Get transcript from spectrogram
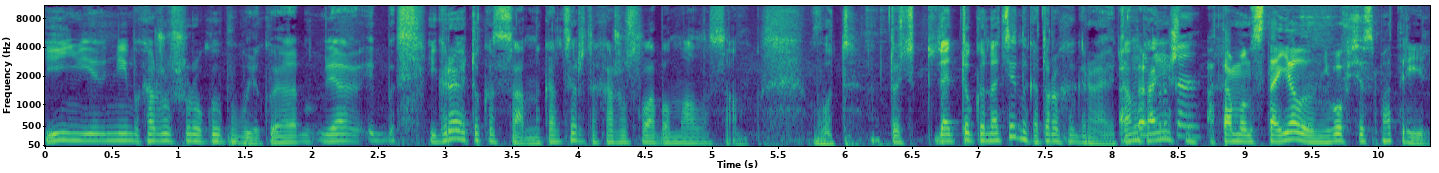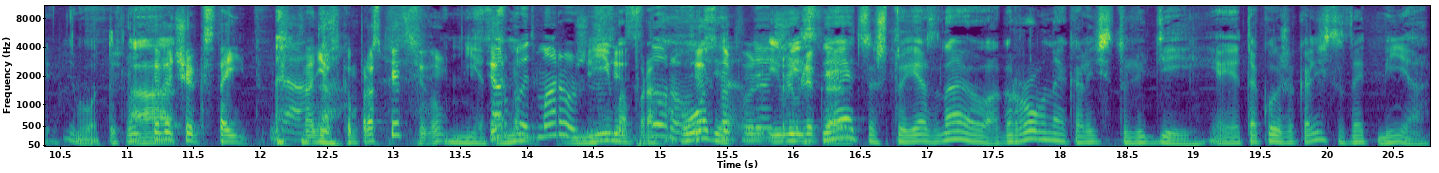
и не, не выхожу в широкую публику. Я, я играю только сам. На концерты хожу слабо, мало сам. Вот. То есть только на те, на которых играю. Там, А там- конечно... А там он стоял, и на него все смотрели. Вот. То есть, ну, А- когда человек стоит Да. на Невском проспекте, ну, Нет, Торгует мимо проходит, и выясняется, что я знаю огромное количество людей. И такое же количество знает меня.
